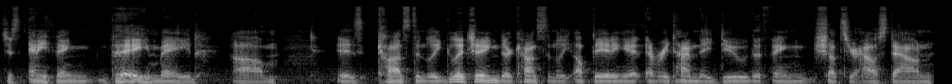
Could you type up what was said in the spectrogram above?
just anything they made. Um, is constantly glitching. They're constantly updating it. Every time they do, the thing shuts your house down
